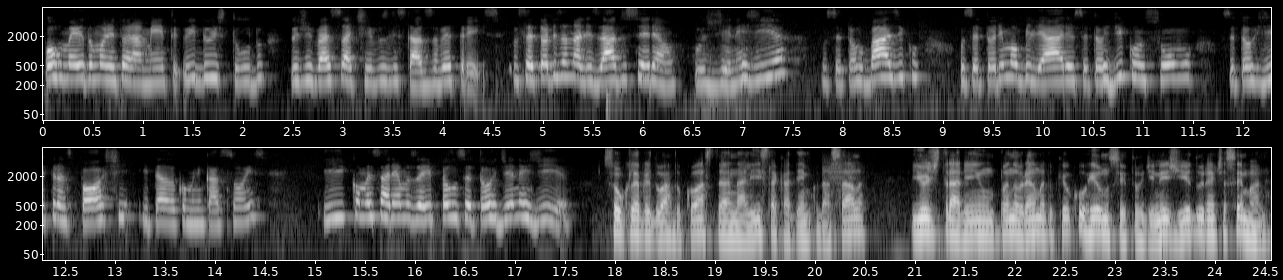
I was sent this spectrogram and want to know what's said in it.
por meio do monitoramento e do estudo dos diversos ativos listados na B3. Os setores analisados serão os de energia, o setor básico, o setor imobiliário, o setor de consumo, o setor de transporte e telecomunicações e começaremos aí pelo setor de energia. Sou o Kleber Eduardo Costa, analista acadêmico da sala, e hoje trarei um panorama do que ocorreu no setor de energia durante a semana.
